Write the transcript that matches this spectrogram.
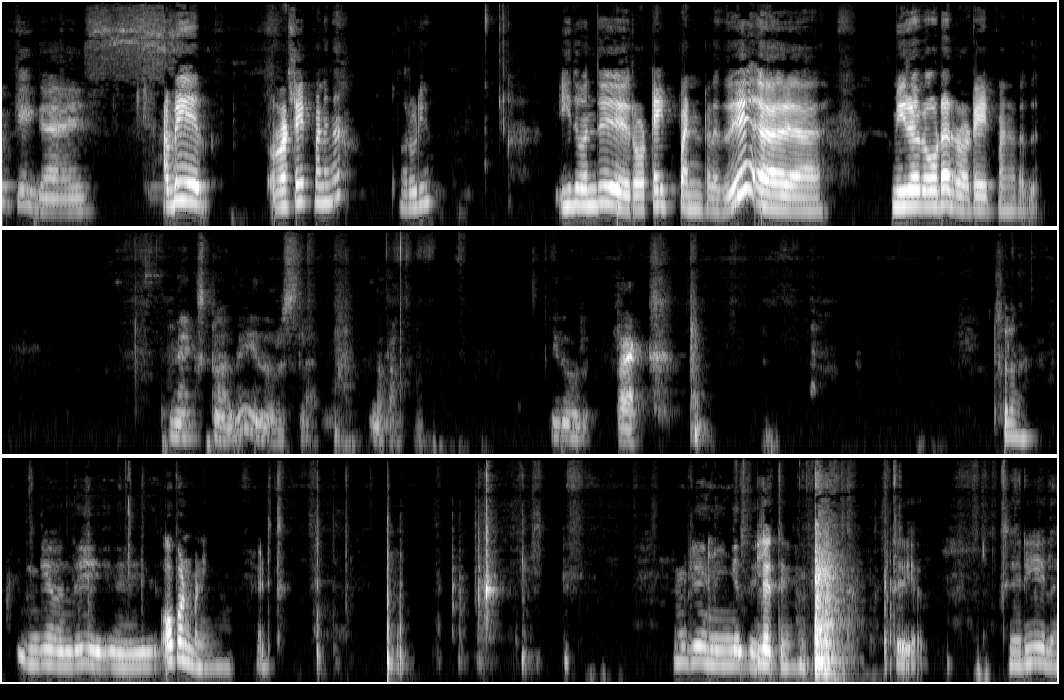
ஓகே கைஸ் அப்படியே ரொட்டேட் பண்ணுங்க. மறுபடியும். இது வந்து ரொட்டேட் பண்ணுறது மிரரோட ரொட்டேட் பண்ணுறது நெக்ஸ்ட் வந்து இது ஒரு ஸ்லாப் இது ஒரு ரேக் சொல்லுங்கள் இங்கே வந்து ஓப்பன் பண்ணிங்க எடுத்து. இங்கே நீங்கள் இல்லை தெரியும். தெரியாது. தெரியல.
